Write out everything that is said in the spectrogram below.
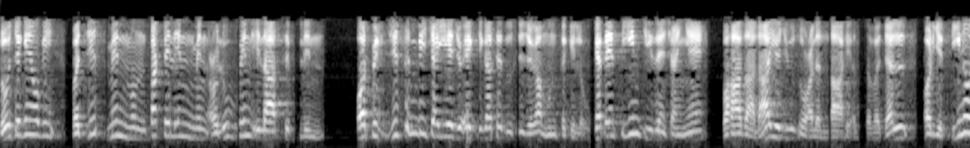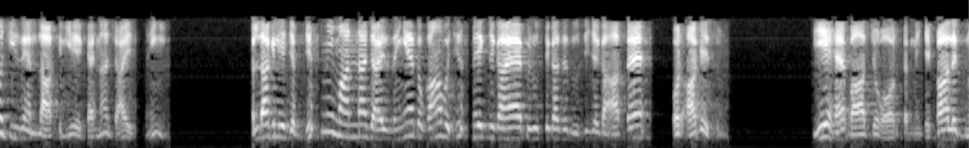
دو جگہ ہوگی جسم منتقل من علوبن الاسفلن اور پھر جسم بھی چاہیے جو ایک جگہ سے دوسری جگہ منتقل ہو۔ کہتے ہیں تین چیزیں چاہیے۔ بہذا لا يجوز علی اللہ عز وجل۔ اور یہ تینوں چیزیں اللہ کے لیے کہنا جائز نہیں۔ اللہ کے لیے جب جسم ہی ماننا جائز نہیں ہے، تو کہاں وہ جسم ایک جگہ آیا ہے، پھر اس جگہ سے دوسری جگہ آتا ہے؟ اور آگے سن یہ ہے بات جو غور کرنے کے قال ابن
